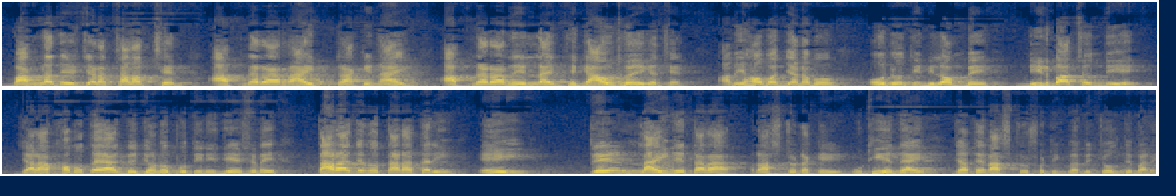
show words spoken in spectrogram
বাংলাদেশ যারা চালাচ্ছেন, আপনারা রাইট ট্রাকে নাই। আপনারা রেল লাইন থেকে আউট হয়ে গেছেন। আমি আহ্বান জানাব অনতি বিলম্বে নির্বাচন দিয়ে যারা ক্ষমতায় আসবে জনপ্রতিনিধি হিসেবে, তারা যেন তাড়াতাড়ি এই ট্রেন লাইনে তারা রাষ্ট্রটাকে উঠিয়ে দেয় যাতে রাষ্ট্র সঠিকভাবে চলতে পারে।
